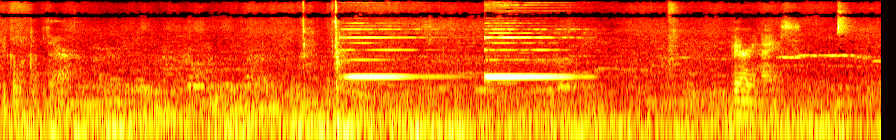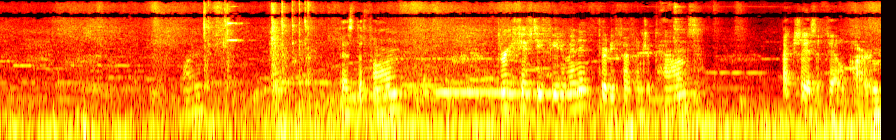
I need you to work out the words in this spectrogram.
Take a look up there. Very nice. One. There's the phone. 350 feet a minute, 3,500 pounds. Actually has a fail card.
